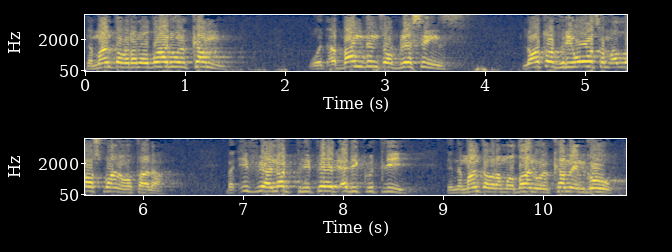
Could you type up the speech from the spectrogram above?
The month of Ramadan will come with abundance of blessings, lot of rewards from Allah subhanahu wa ta'ala. But if we are not prepared adequately, then the month of Ramadan will come and go,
